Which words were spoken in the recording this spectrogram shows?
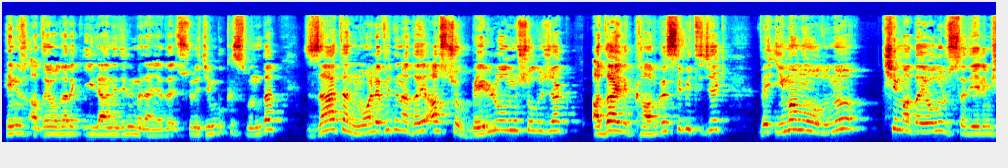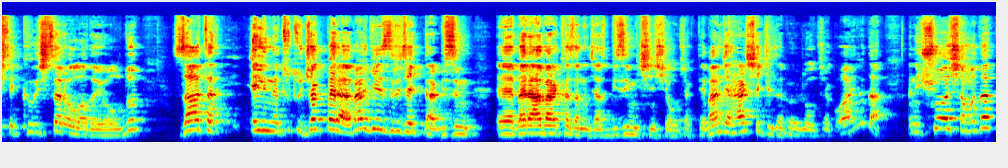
henüz aday olarak ilan edilmeden ya da sürecin bu kısmında zaten muhalefetin adayı az çok belli olmuş olacak. Adaylık kavgası bitecek ve İmamoğlu'nu kim aday olursa diyelim işte Kılıçdaroğlu aday oldu. Zaten elinde tutacak beraber gezdirecekler. Bizim e, beraber kazanacağız. Bizim için şey olacak diye. Bence her şekilde böyle olacak o ayrı da. Hani şu aşamada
